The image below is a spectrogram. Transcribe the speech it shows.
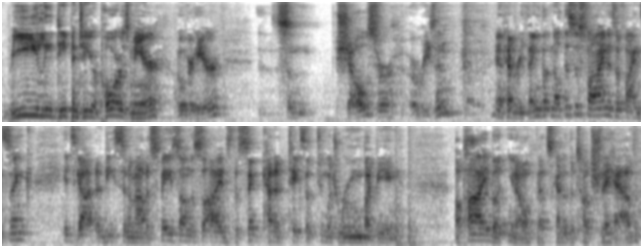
really deep into your pores mirror over here. Some shelves for a reason and everything, but no, this is fine. It's a fine sink. It's got a decent amount of space on the sides. The sink kind of takes up too much room by being up high, but you know, that's kind of the touch they have.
